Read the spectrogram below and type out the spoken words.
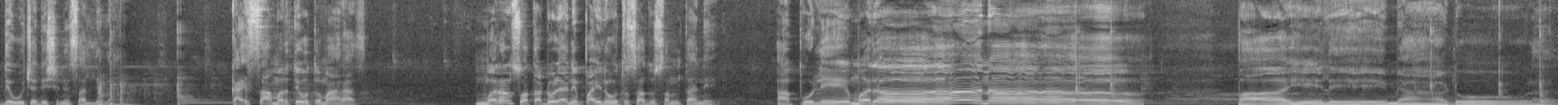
देऊच्या दिशेने चाललेला आहे. काय सामर्थ्य होतं महाराज? मरण स्वतः डोळ्याने पाहिलं होतं साधू संतांनी. आपुले मरण पाहिले म्या डोळा.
